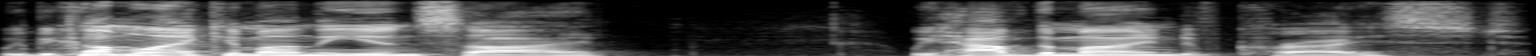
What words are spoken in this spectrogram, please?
We become like him on the inside. We have the mind of Christ.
